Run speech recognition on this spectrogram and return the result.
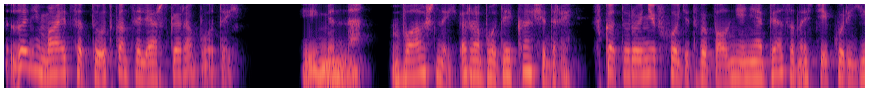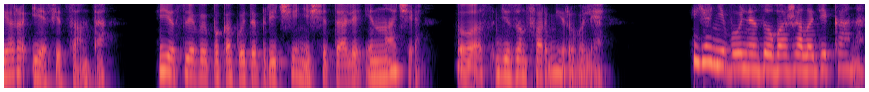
занимается тут канцелярской работой. Именно, важной работой кафедры, в которую не входит выполнение обязанностей курьера и официанта. Если вы по какой-то причине считали иначе, вас дезинформировали». Я невольно зауважала декана,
